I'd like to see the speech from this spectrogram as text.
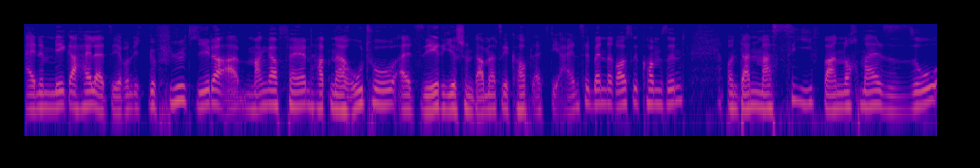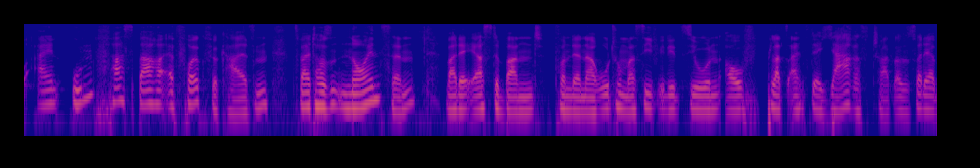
eine mega Highlight-Serie. Und ich gefühlt jeder Manga-Fan hat Naruto als Serie schon damals gekauft, als die Einzelbände rausgekommen sind. Und dann massiv war nochmal so ein unfassbarer Erfolg für Carlsen. 2019 war der erste Band von der Naruto Massiv-Edition auf Platz 1 der Jahrescharts. Also es war der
